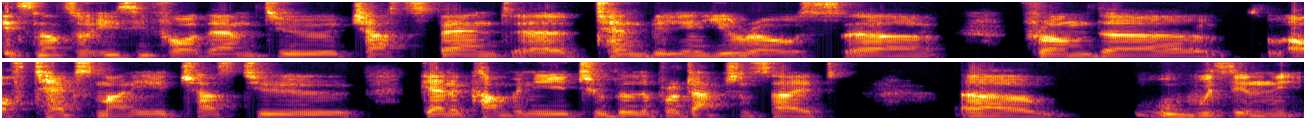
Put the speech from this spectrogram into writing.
it's not so easy for them to just spend uh, 10 billion euros uh, from the of tax money just to get a company to build a production site uh, within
